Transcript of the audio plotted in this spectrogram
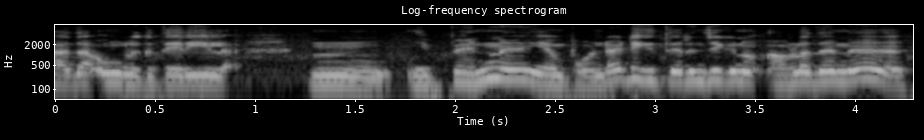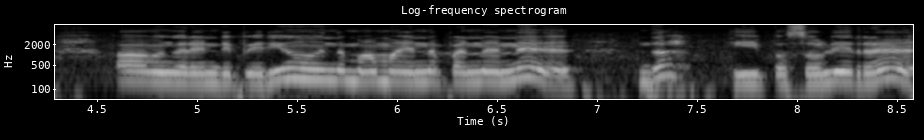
அதான் உங்களுக்கு தெரியல. ம் இப்போ என்ன? என் பொண்டாட்டிக்கு தெரிஞ்சுக்கணும். அவ்வளோதானே அவங்க ரெண்டு பேரையும் இந்த மாமா என்ன பண்ணேன்னு? இந்த இப்போ சொல்லிடுறேன்.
